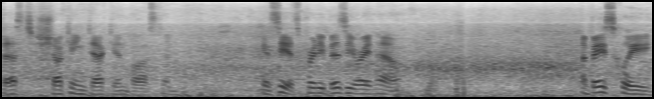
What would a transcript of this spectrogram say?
Best shucking deck in Boston. You can see it's pretty busy right now. I'm basically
